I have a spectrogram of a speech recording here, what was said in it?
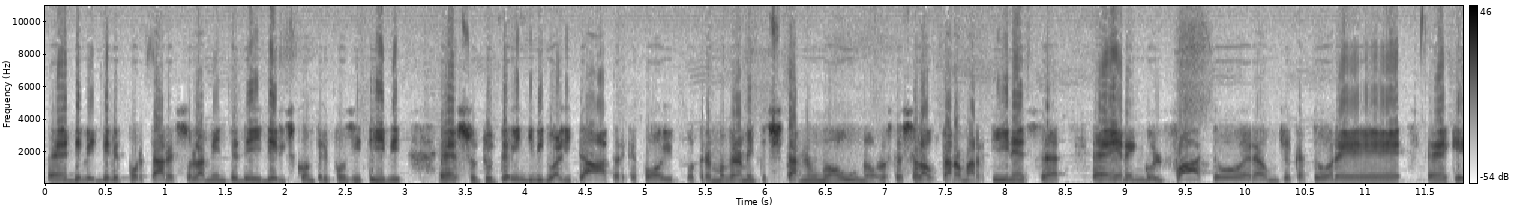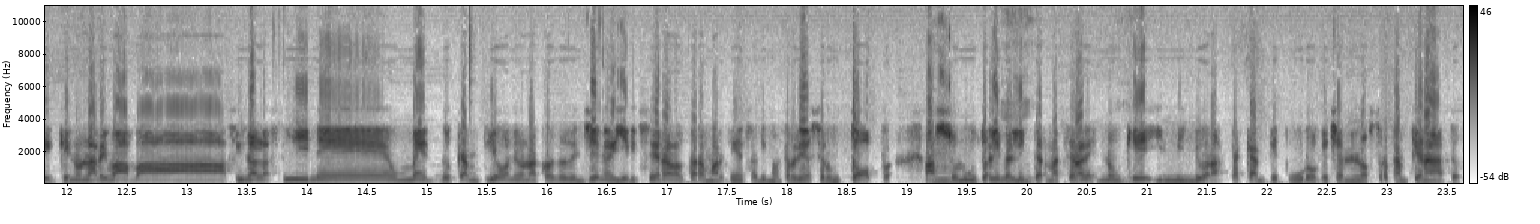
eh, deve, deve, portare solamente dei, dei riscontri positivi eh, su tutte le individualità perché poi potremmo veramente citarne uno a uno. Lo stesso Lautaro Martinez eh, era ingolfato era un giocatore eh, che, che, non arrivava fino alla fine un mezzo campione una cosa del genere. Ieri sera Lautaro Martinez ha dimostrato di essere un top assoluto a livello mm. internazionale nonché il miglior attaccante puro che c'è nel nostro campionato.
